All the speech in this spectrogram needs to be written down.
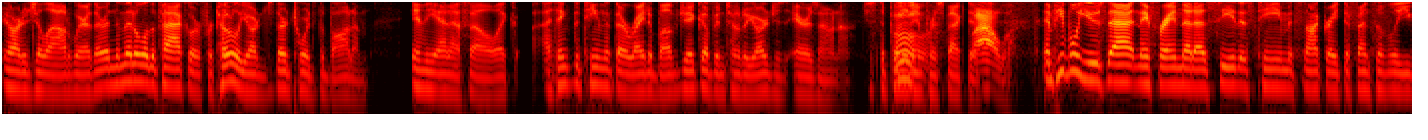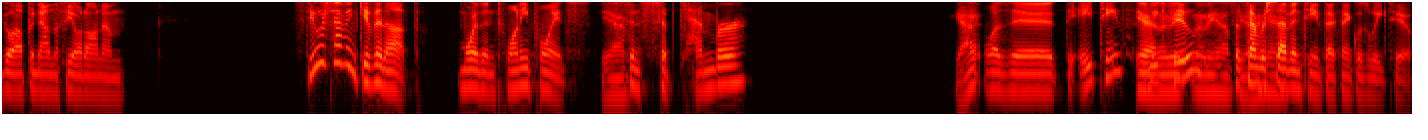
yardage allowed, where they're in the middle of the pack, or for total yardage, they're towards the bottom in the NFL. Like I think the team that they're right above Jacob in total yardage is Arizona. Just to put it in Oh, perspective. Wow. And people use that and they frame that as see this team, it's not great defensively. You go up and down the field on them. Steelers haven't given up more than 20 points Yeah. since September. Got it. Was it the 18th? Yeah, week me- two? let me help you September out here. 17th, I think, was week two.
